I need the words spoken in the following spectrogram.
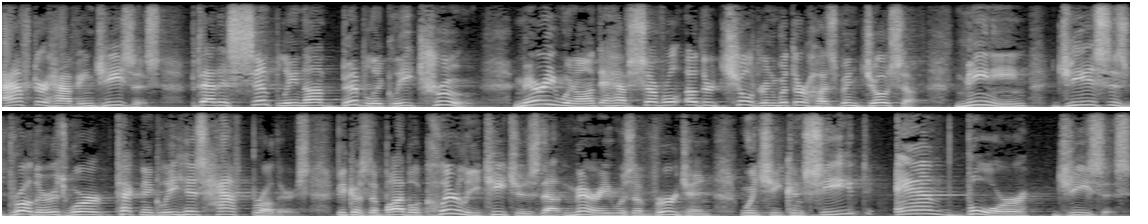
after having Jesus, but that is simply not biblically true. Mary went on to have several other children with her husband Joseph meaning Jesus' brothers were technically his half brothers, because the Bible clearly teaches that Mary was a virgin when she conceived and bore Jesus.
